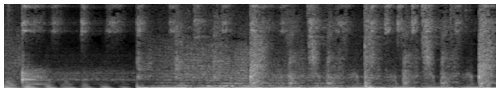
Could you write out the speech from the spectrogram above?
Thank you.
